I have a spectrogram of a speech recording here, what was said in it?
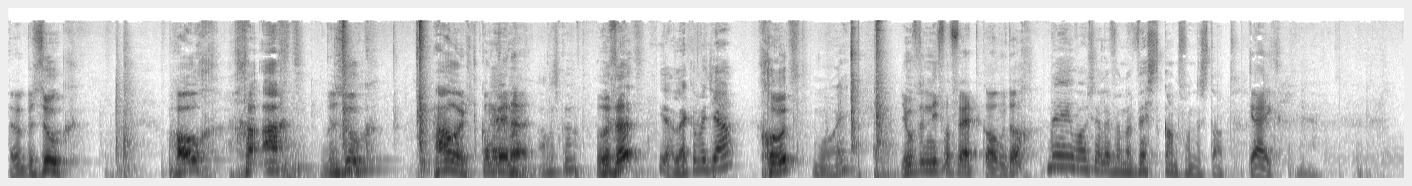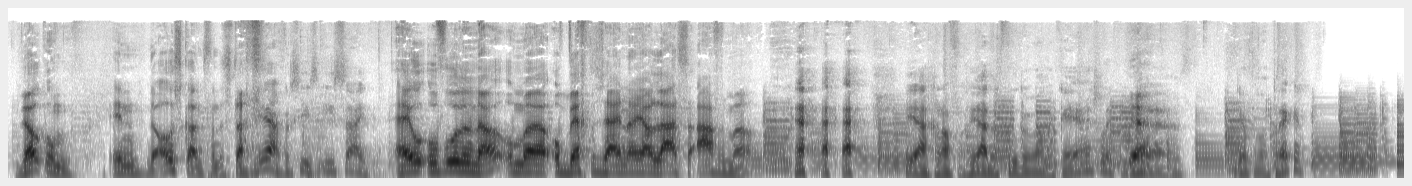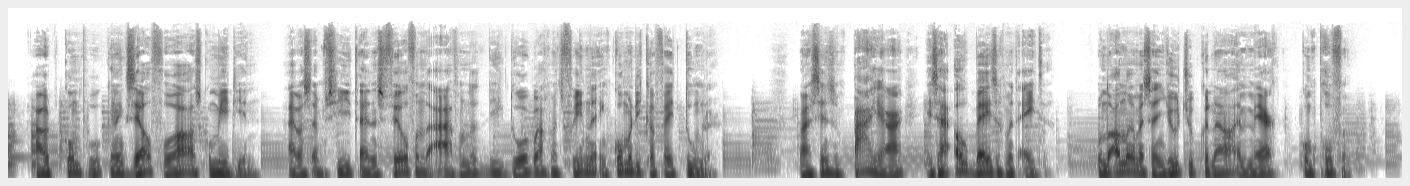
hebben bezoek. Hoog geacht bezoek. Howard, kom binnen. Alles goed? Hoe is het? Ja, lekker met jou? Goed. Mooi. Je hoeft er niet van ver te komen, toch? Nee, we wonen zelf aan de westkant van de stad. Kijk. Welkom in de oostkant van de stad. Ja, precies. Eastside. Hey, hoe, hoe voelde het nou om eh, op weg te zijn naar jouw laatste avondmaal? Ja, grappig. Ja, dat voelde wel oké eigenlijk. Ik, Ja. eh, ik heb er wel trekken. Hout Komproe ken ik zelf vooral als comedian. Hij was MC tijdens veel van de avonden die ik doorbracht met vrienden in comedycafé Toemler. Maar sinds een paar jaar is hij ook bezig met eten. Onder andere met zijn YouTube-kanaal en merk Kom Proeven.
